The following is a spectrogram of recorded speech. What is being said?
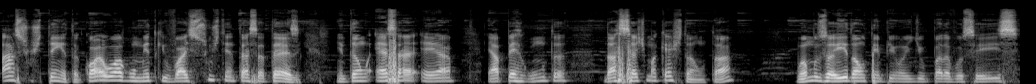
a sustenta? Qual é o argumento que vai sustentar essa tese? Então essa é a, é a pergunta da sétima questão, tá? Vamos aí dar um tempinho aí para vocês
